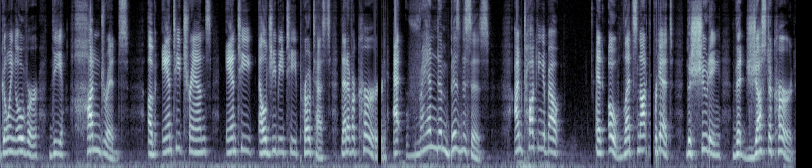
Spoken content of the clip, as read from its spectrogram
going over the hundreds of anti-trans anti-LGBT protests that have occurred at random businesses. I'm talking about, and oh, let's not forget the shooting that just occurred.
